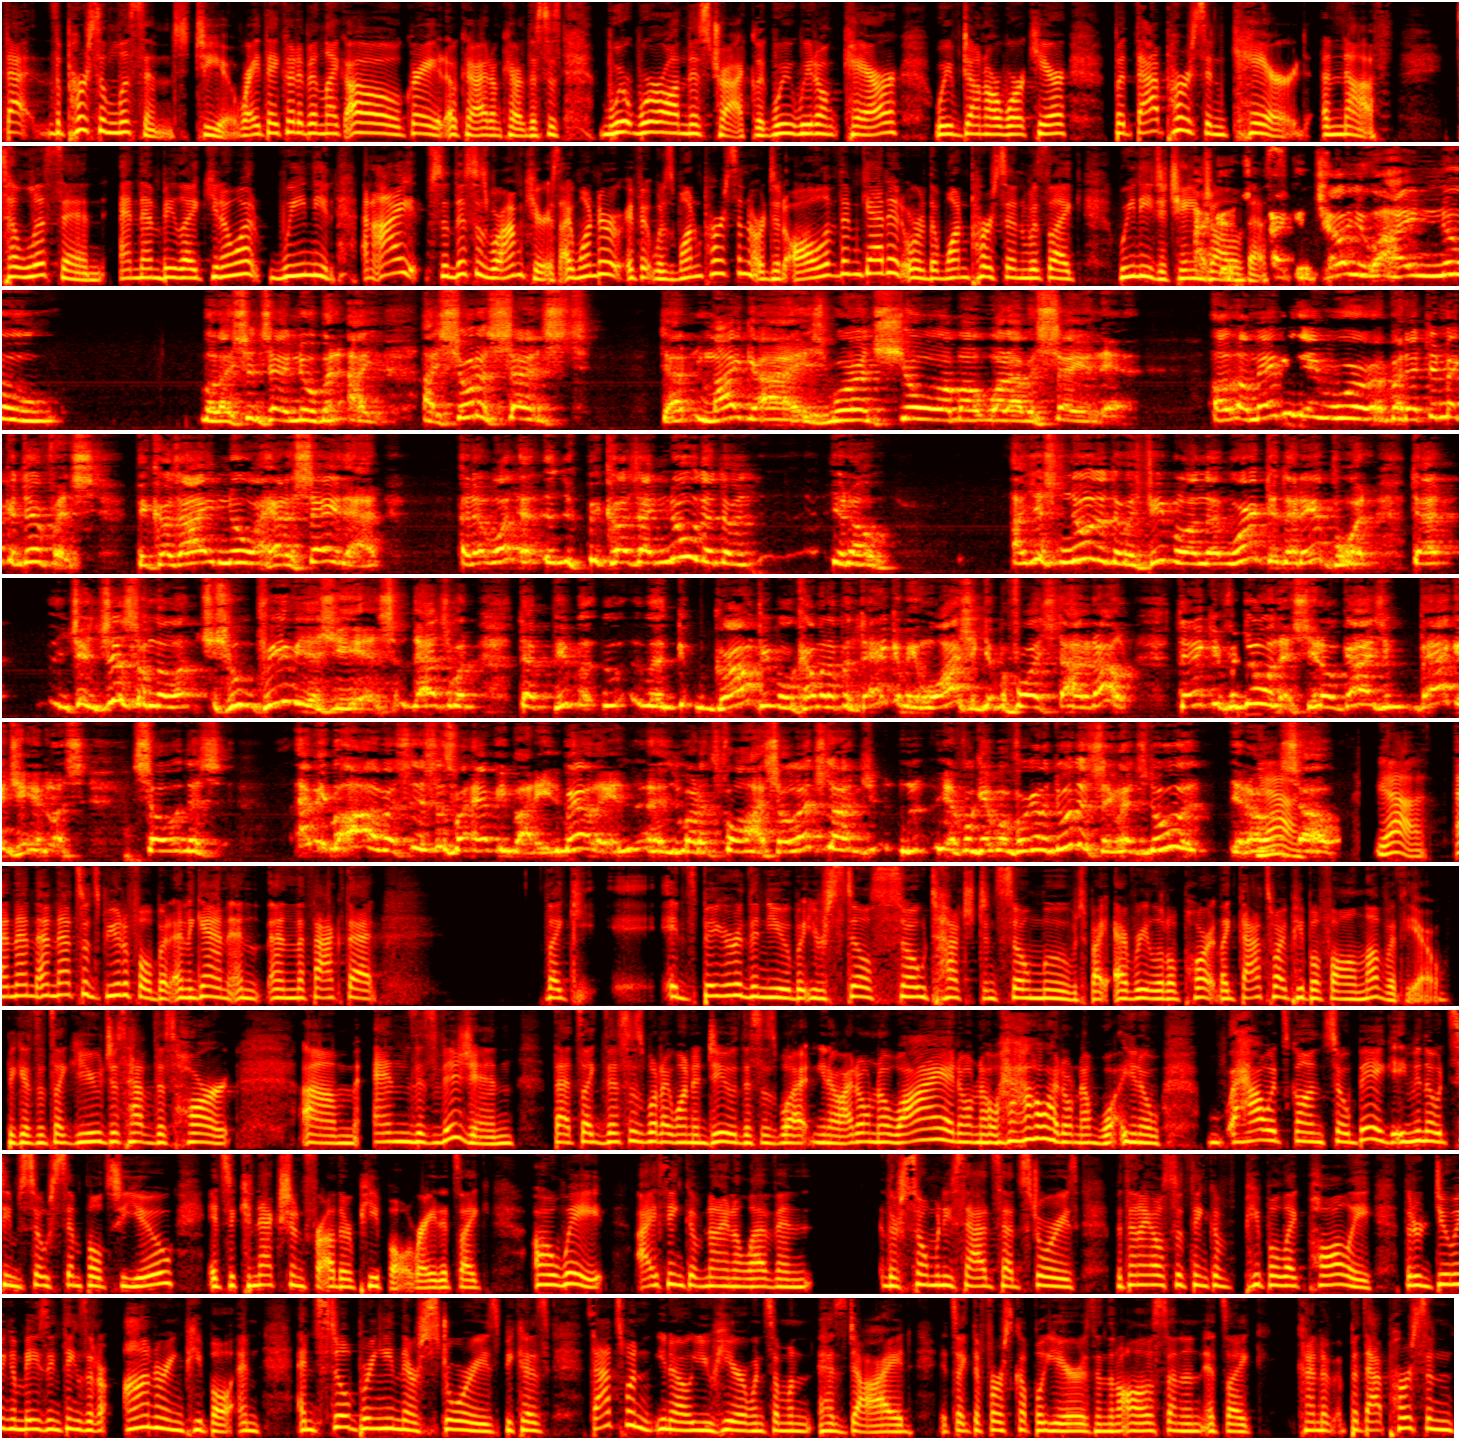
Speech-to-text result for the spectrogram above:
that the person listened to you, right? They could have been like, Oh, great. Okay. I don't care. This is, we're, we're on this track. Like we, we don't care. We've done our work here, but that person cared enough to listen and then be like, you know what? We need, and I, so this is where I'm curious. I wonder if it was one person or did all of them get it or the one person was like, we need to change I all can, of this. I can tell you, I knew, well, I shouldn't say I knew, but I, I sort of sensed that my guys weren't sure about what I was saying there. Or, or maybe they were, but it didn't make a difference because I knew I had to say that. And it was, because I knew that the, you know, I just knew that there was people on that worked at that airport that just from the two previous years. That's what that people, the ground people were coming up and thanking me in Washington before I started out. Thank you for doing this. You know, guys and baggage handlers. So this, every all of us, this is for everybody. Really, is what it's for. So let's not. If we're if we're going to do this thing, let's do it. You know. Yeah. So yeah, and then and that's what's beautiful. But and again, and and the fact that like it's bigger than you, but you're still so touched and so moved by every little part. Like that's why people fall in love with you because it's like you just have this heart, um, and this vision that's like, this is what I want to do. This is what, you know, I don't know why. I don't know how. I don't know what, you know, how it's gone so big, even though it seems so simple to you. It's a connection for other people, right? It's like, oh, wait, I think of 9-11 there's so many sad, sad stories. But then I also think of people like Paulie that are doing amazing things that are honoring people and, and still bringing their stories because that's when, you know, you hear when someone has died, it's like the first couple years and then all of a sudden it's like kind of, but that person,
